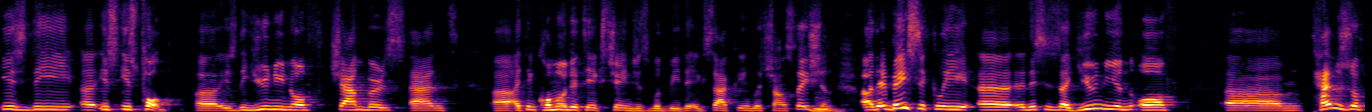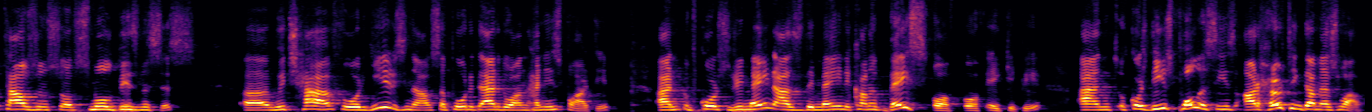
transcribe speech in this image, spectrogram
is the uh, is is TOBB, uh, is the Union of Chambers and uh, I think commodity exchanges would be the exact English translation. Mm. Uh, they're basically, uh, this is a union of um, tens of thousands of small businesses, uh, which have for years now supported Erdogan and his party, and of course remain as the main economic base of, of AKP. And of course, these policies are hurting them as well.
